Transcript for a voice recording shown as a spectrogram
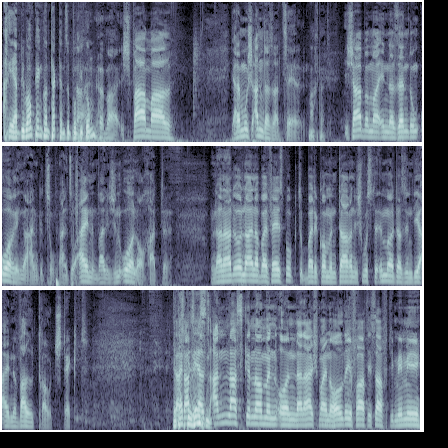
Ach, ihr habt überhaupt keinen Kontakt dann zu Publikum? Nein, hör mal, ich war mal. Ja, da muss ich anders erzählen. Macht das. Ich habe mal in der Sendung Ohrringe angezogen, also einen, weil ich ein Ohrloch hatte. Und dann hat irgendeiner bei Facebook bei den Kommentaren, ich wusste immer, dass in dir eine Waltraut steckt. Das, Das hat habe ich als. Anlass genommen und dann habe ich meine Holde gefragt. Ich sag, die Mimi,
